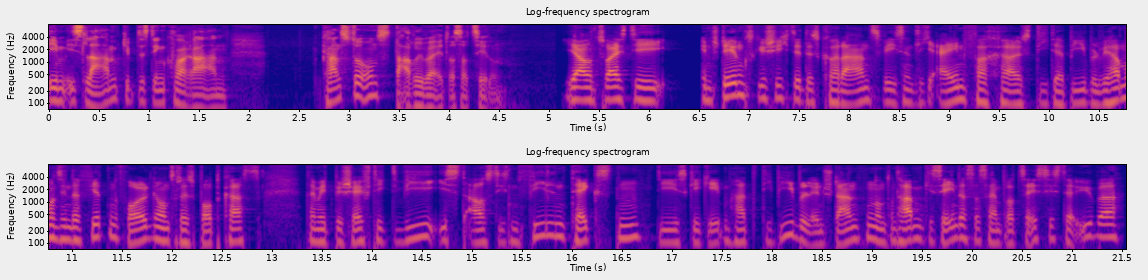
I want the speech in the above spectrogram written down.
Im Islam gibt es den Koran. Kannst du uns darüber etwas erzählen? Ja, und zwar ist die Entstehungsgeschichte des Korans wesentlich einfacher als die der Bibel. Wir haben uns in der vierten Folge unseres Podcasts damit beschäftigt, wie ist aus diesen vielen Texten, die es gegeben hat, die Bibel entstanden und, und haben gesehen, dass das ein Prozess ist, der über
